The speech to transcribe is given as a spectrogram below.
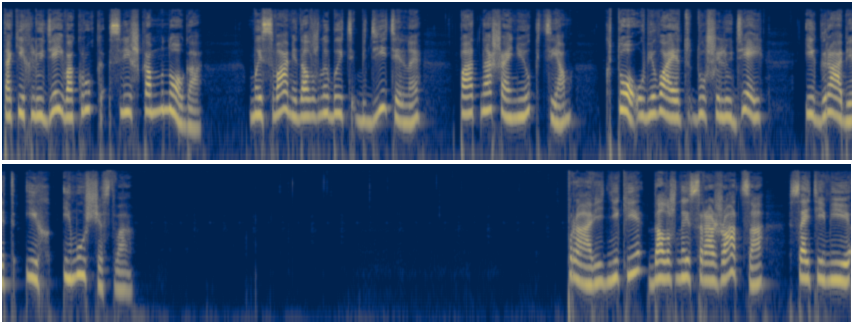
Таких людей вокруг слишком много. Мы с вами должны быть бдительны по отношению к тем, кто убивает души людей и грабит их имущество. Праведники должны сражаться с этими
